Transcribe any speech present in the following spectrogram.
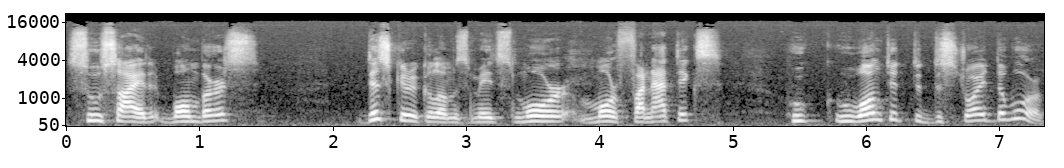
suicide bombers. This curriculum makes more, more fanatics who, who wanted to destroy the world.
